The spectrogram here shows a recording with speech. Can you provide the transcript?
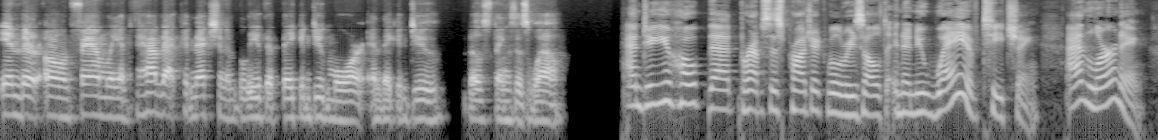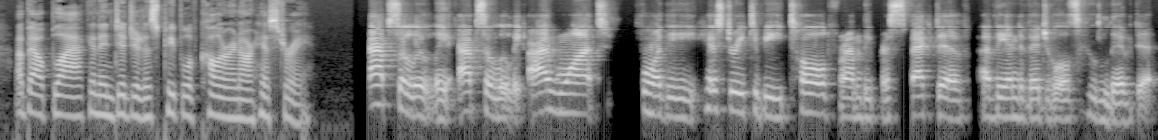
in their own family and to have that connection and believe that they can do more and they can do those things as well and do you hope that perhaps this project will result in a new way of teaching and learning about black and indigenous people of color in our history Absolutely. Absolutely. I want for the history to be told from the perspective of the individuals who lived it.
